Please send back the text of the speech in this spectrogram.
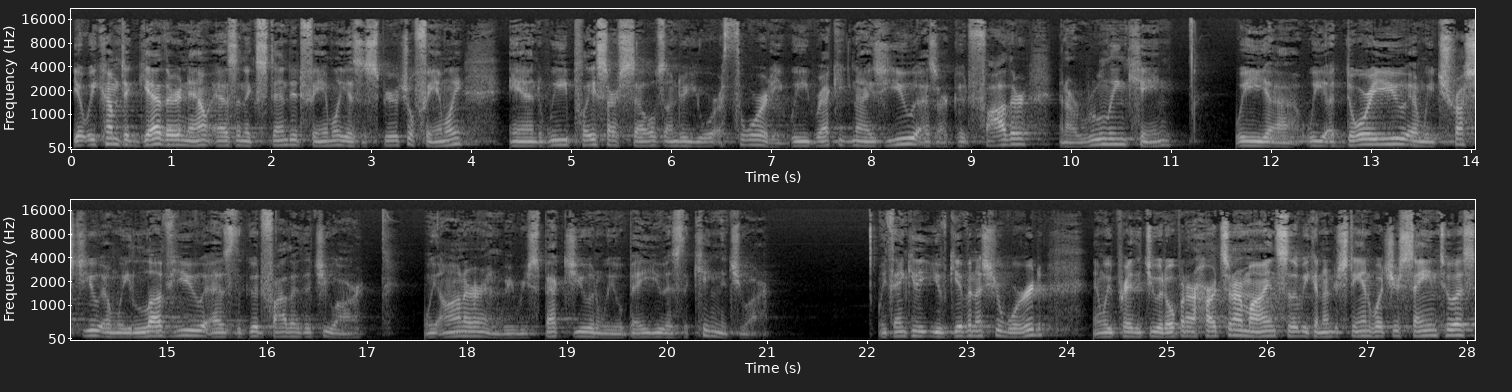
Yet we come together now as an extended family, as a spiritual family, and we place ourselves under your authority. We recognize you as our good Father and our ruling King. We, uh, we adore you and we trust you and we love you as the good Father that you are. We honor and we respect you and we obey you as the King that you are. We thank you that you've given us your word, and we pray that you would open our hearts and our minds so that we can understand what you're saying to us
